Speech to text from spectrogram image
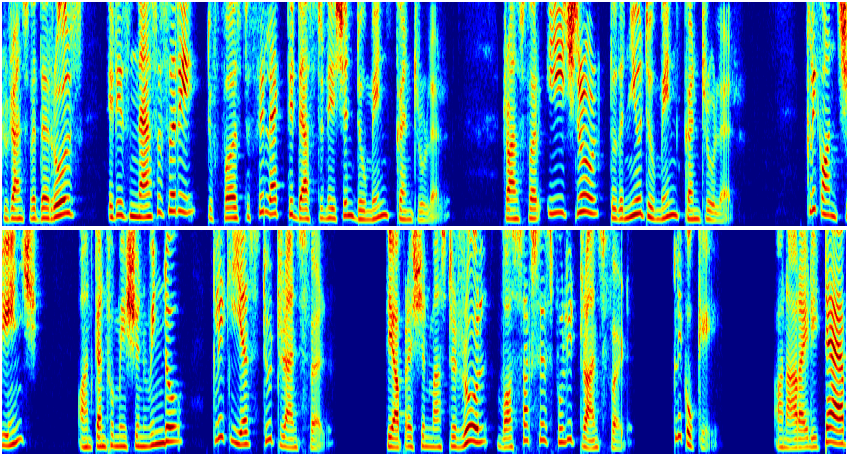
To transfer the roles, it is necessary to first select the destination domain controller. Transfer each role to the new domain controller. Click on Change. On confirmation window, click Yes to transfer. The Operation Master role was successfully transferred. Click OK. On RID tab,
